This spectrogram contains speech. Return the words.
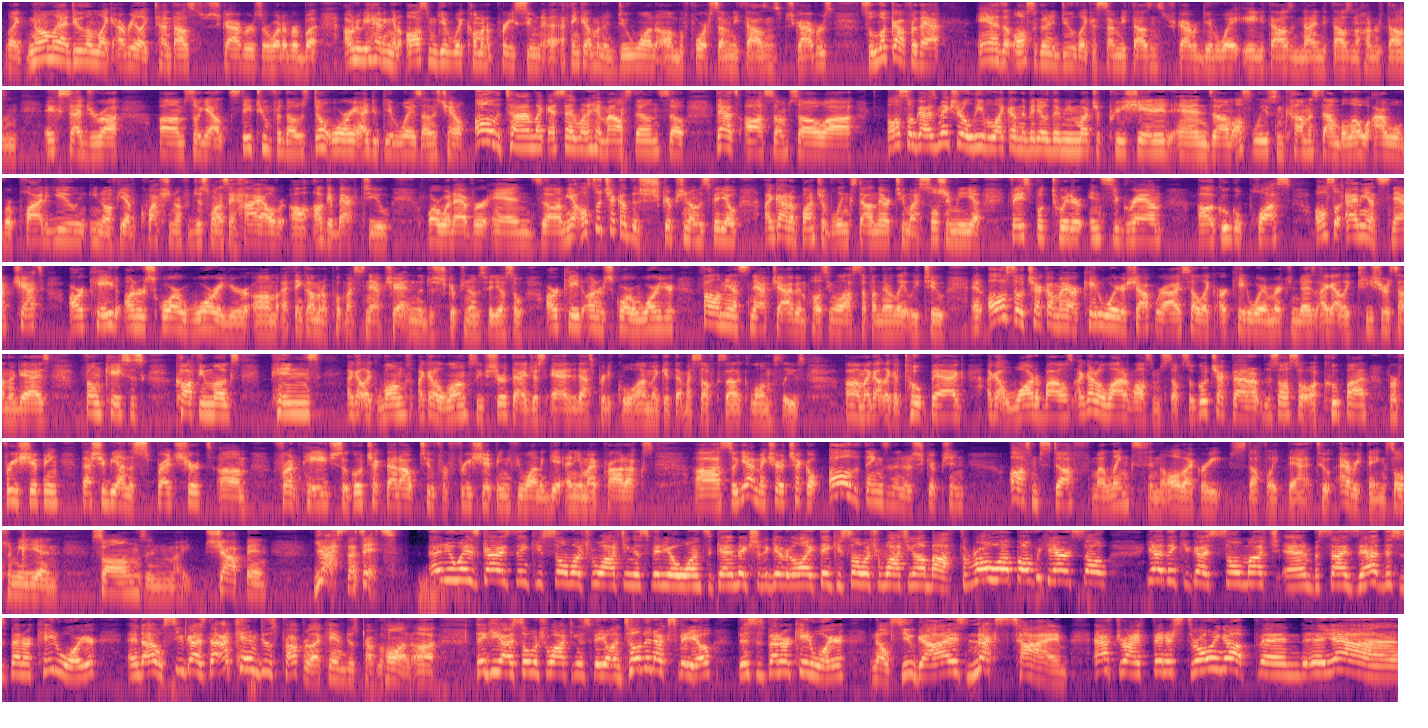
Like, normally I do them like every like 10,000 subscribers or whatever, but I'm to be having an awesome giveaway coming up pretty soon. I think I'm to do one um, before 70,000 subscribers. So look out for that. And I'm also to do like a 70,000 subscriber giveaway, 80,000, 90,000, 100,000, etc. Um, so yeah, stay tuned for those. Don't worry, I do giveaways on this channel all the time, like I said, when I hit milestones, so that's awesome. So, uh, also, guys, make sure to leave a like on the video. That'd be much appreciated. And um, also leave some comments down below. I will reply to you. You know, if you have a question or if you just want to say hi, I'll, I'll, I'll get back to you or whatever. And um, yeah, also check out the description of this video. I got a bunch of links down there to my social media, Facebook, Twitter, Instagram, uh, Google Plus. Also, add me on Snapchat, arcade underscore warrior. Um, I think I'm going to put my Snapchat in the description of this video. So, arcade underscore warrior. Follow me on Snapchat. I've been posting a lot of stuff on there lately, too. And also, check out my Arcade Warrior shop where I sell, like, Arcade Warrior merchandise. I got, like, t-shirts on there, guys. Phone cases, coffee mugs, pins, I got like long, I got a long sleeve shirt that I just added. That's pretty cool. I might get that myself because I like long sleeves. Um, I got like a tote bag. I got water bottles. I got a lot of awesome stuff. So go check that out. There's also a coupon for free shipping. That should be on the Spreadshirt um, front page. So go check that out too for free shipping if you want to get any of my products. Uh, so yeah, make sure to check out all the things in the description. Awesome stuff, my links and all that great stuff like that to everything. Social media and songs and my shopping. Yes, that's it. Anyways, guys, thank you so much for watching this video once again. Make sure to give it a like. Thank you so much for watching. About to throw up over here. So, yeah, thank you guys so much. And besides that, this has been Arcade Warrior. And I will see you guys now. I can't even do this properly. I can't even do this properly. Hold on. Uh, thank you guys so much for watching this video. Until the next video, this has been Arcade Warrior. And I'll see you guys next time. After I finish throwing up. And, uh, yeah.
